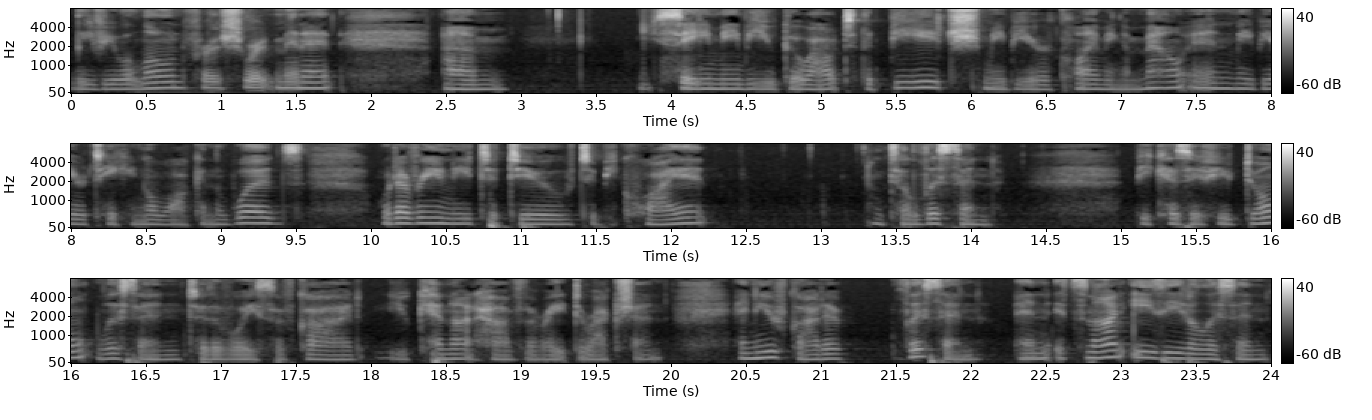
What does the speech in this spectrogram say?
leave you alone for a short minute. Um, say maybe you go out to the beach, maybe you're climbing a mountain, maybe you're taking a walk in the woods, whatever you need to do to be quiet and to listen because if you don't listen to the voice of God, you cannot have the right direction. And you've got to listen. And it's not easy to listen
